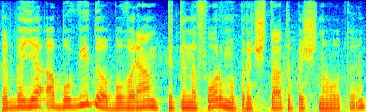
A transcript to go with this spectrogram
Тебе є або відео, або варіант піти на форум і прочитати почноути.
